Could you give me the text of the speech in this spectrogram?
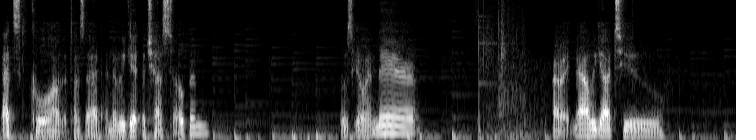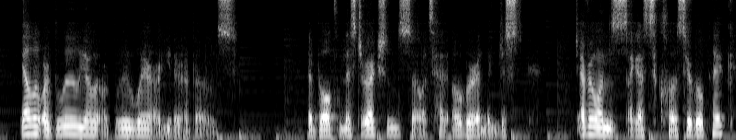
That's cool how it does that. And then we get the chest to open. Those go in there. All right, now we got to yellow or blue, yellow or blue. Where are either of those? They're both in this direction, so let's head over and then just everyone's, I guess, closer we'll pick.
